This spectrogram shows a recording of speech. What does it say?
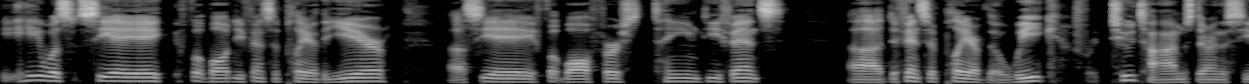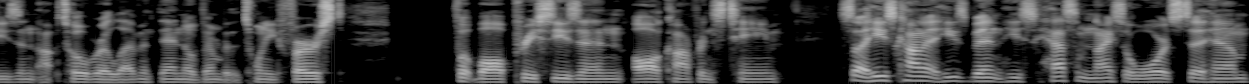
He, he was CAA Football Defensive Player of the Year, uh, CAA Football First Team Defense uh, Defensive Player of the Week for two times during the season, October 11th and November the 21st. Football preseason All Conference team. So he's kind of he's been he's has some nice awards to him.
